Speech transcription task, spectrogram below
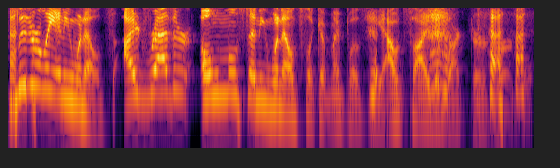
Literally anyone else. I'd rather almost anyone else look at my pussy outside of Dr. Curdle.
